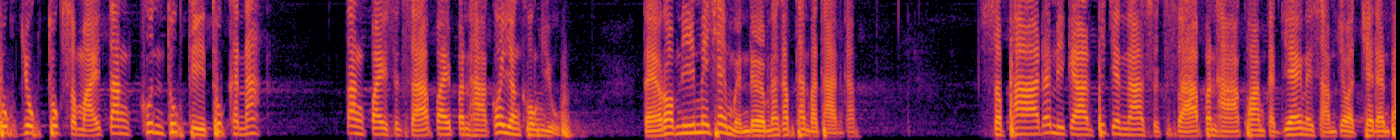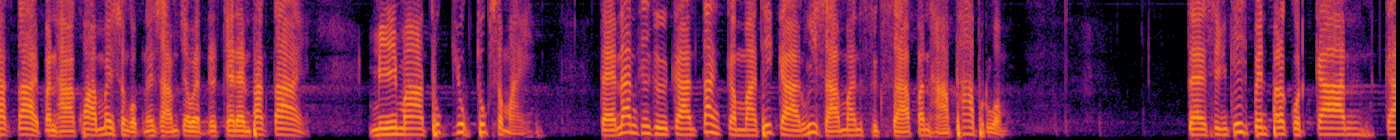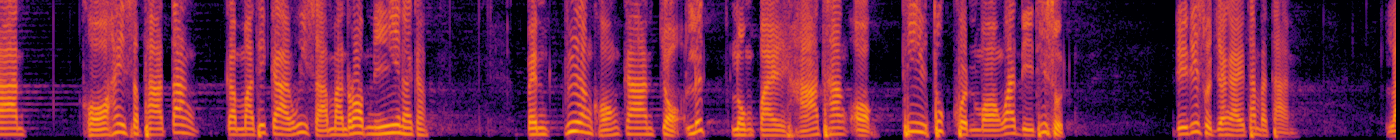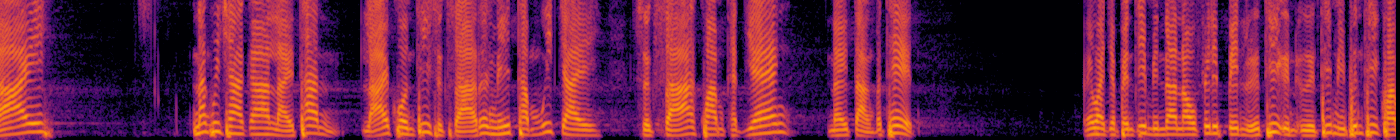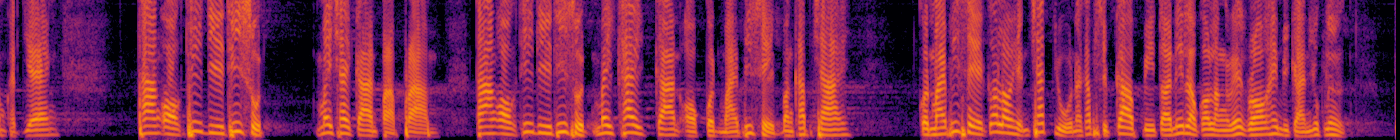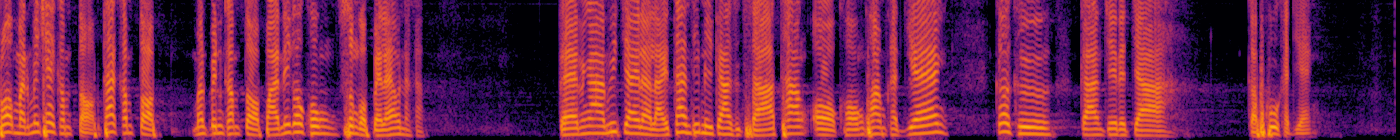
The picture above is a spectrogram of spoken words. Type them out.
ทุกยุคทุกสมัยตั้งขึ้นทุกทีทุกคณะ ตั้งไปศึกษาไปปัญหาก็ยังคงอยู่ แต่รอบนี้ไม่ใช่เหมือนเดิมนะครับ ท่านประธานครับ สภาได้มีการพิจารณาศึกษาปัญหาความขัดแย้งในสามจังหวัดชายแดนภาคใต้ ปัญหาความไม่สงบในสามจังหวัดชายแดนภาคใต้ มีมาทุกยุคทุกสมัย แต่นั่นก็คือการตั้งกรรมาธิการวิสามันศึกษาปัญหาภาพรวม แต่สิ่งที่เป็นปรากฏการณ์การขอให้สภาตั้งกรรมาธิการวิสามันรอบนี้นะครับ เป็นเรื่องของการเจาะลึกลงไปหาทางออกที่ทุกคนมองว่าดีที่สุด ดีที่สุดยังไงท่านประธาน หลายนักวิชาการหลายท่าน หลายคนที่ศึกษาเรื่องนี้ทำวิจัยศึกษาความขัดแย้งในต่างประเทศ ไม่ว่าจะเป็นที่มินดาเนาฟิลิปปินส์หรือที่อื่น ๆ ที่มีพื้นที่ความขัดแย้ง ทางออกที่ดีที่สุดไม่ใช่การปราบปราม ทางออกที่ดีที่สุดไม่ใช่การออกกฎหมายพิเศษบังคับใช้ กฎหมายพิเศษก็เราเห็นชัดอยู่นะครับ 19 ปี ตอนนี้เรากำลังเรียกร้องให้มีการยกเลิก เพราะมันไม่ใช่คำตอบ ถ้าคำตอบมันเป็นคำตอบป่านนี้ก็คงสงบไปแล้วนะครับ แต่งานวิจัยหลาย ๆ ท่านที่มีการศึกษาทางออกของความขัดแย้ง ก็คือการเจรจากับคู่ขัดแย้ง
